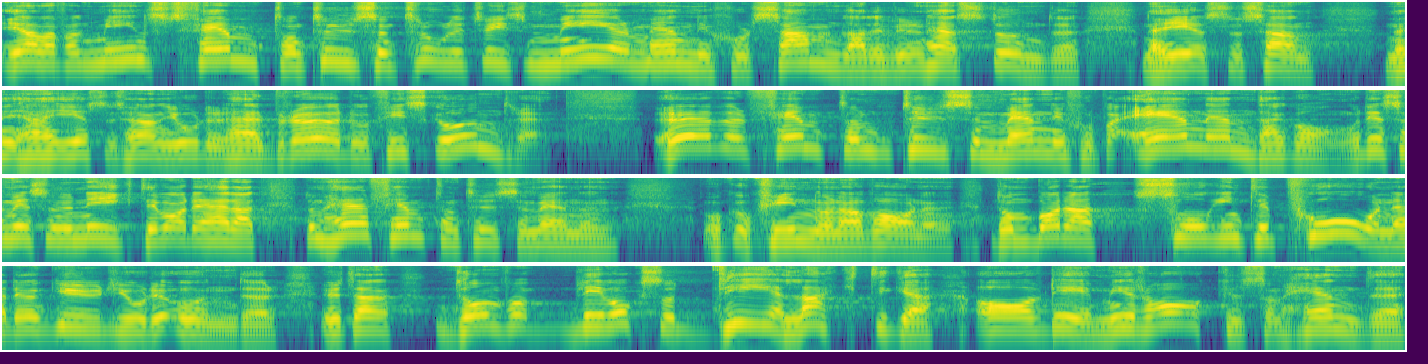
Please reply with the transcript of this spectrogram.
i alla fall minst 15 000, troligtvis mer människor samlade vid den här stunden när Jesus han, när Jesus han gjorde det här bröd och fiskundret. Över 15 000 människor på en enda gång. Och det som är så unikt det var det här att de här 15 000 männen och, och kvinnorna och barnen, de bara såg inte på när det, Gud gjorde under, utan de var, blev också delaktiga av det mirakel som hände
